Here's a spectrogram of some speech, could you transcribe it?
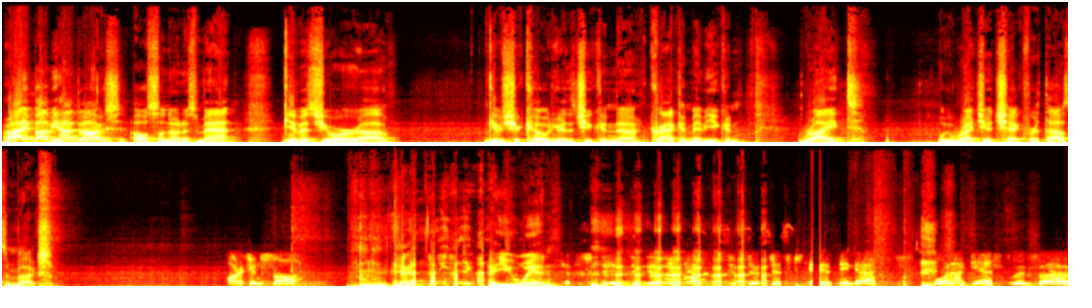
All right, Bobby Hot Dogs, also known as Matt. Give us your uh, give us your code here that you can uh, crack, and maybe you can write. We'll write you a check for a thousand bucks. Arkansas. Okay. hey, you win. just, just kidding. Uh, what I guessed was uh,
